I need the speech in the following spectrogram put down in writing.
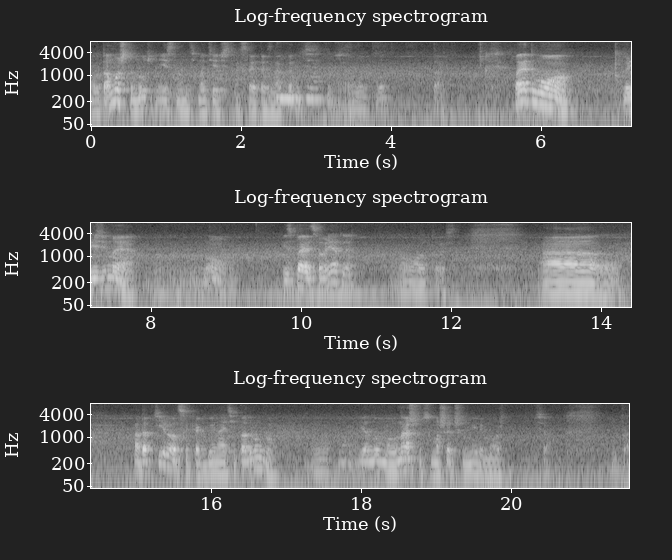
вот. вот. А может и нужно, если на тематических сайтах знакомитесь. Вот, вот так. Поэтому резюме, ну, избавиться вряд ли. Вот, то есть, а, адаптироваться, как бы и найти подругу. Я думаю, в нашем сумасшедшем мире можно. Все. Вот так.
